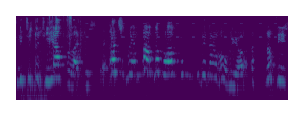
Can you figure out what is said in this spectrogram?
Twitter'da tiye attılar işte. Açık mevzanda boğaz köprüsü bedava oluyor. Nasıl iş?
